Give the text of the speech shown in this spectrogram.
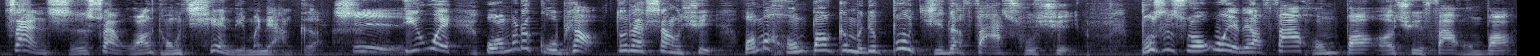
暂时算王彤欠你们两个，是因为我们的股票都在上去，我们红包根本就不急着发出去，不是说为了要发红包而去发红包，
